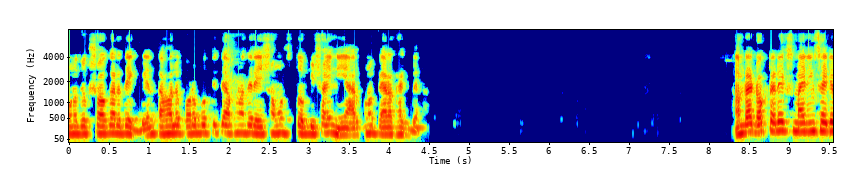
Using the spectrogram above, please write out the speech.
মনোযোগ সহকারে দেখবেন, তাহলে পরবর্তীতে আপনাদের এই সমস্ত বিষয় নিয়ে আর কোনো প্যারা থাকবে না। আমরা ডক্টর এক্স মাইনিং সাইডে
